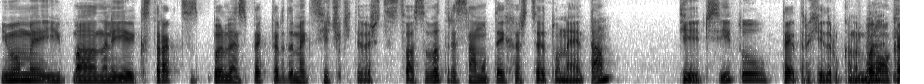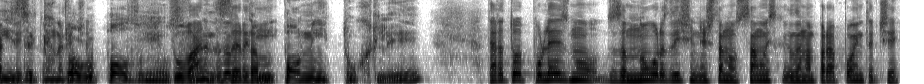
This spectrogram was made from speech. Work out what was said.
Имаме и а, нали, екстракт с пълен спектър, да мек всичките вещества са вътре, само ТХЦ-то не е там. THC-то, тетрахидроканабинол, както и за какво го ползваме? Това за заради- тампони и тухли. Да, то е полезно за много различни неща, но само исках да направя поинта, че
